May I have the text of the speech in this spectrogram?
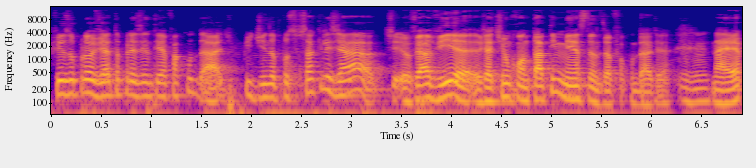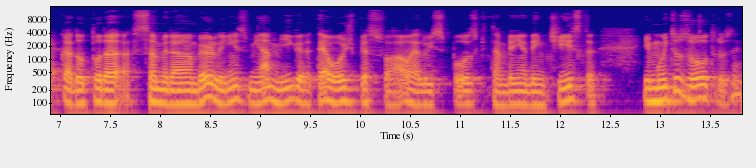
Fiz o projeto, apresentei à faculdade, pedindo a possibilidade. Só que eles já, eu já havia, eu já tinha um contato imenso dentro da faculdade. Uhum. Na época, a doutora Samira Amberlins, minha amiga até hoje pessoal, ela é o esposo que também é dentista, e muitos outros, né?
